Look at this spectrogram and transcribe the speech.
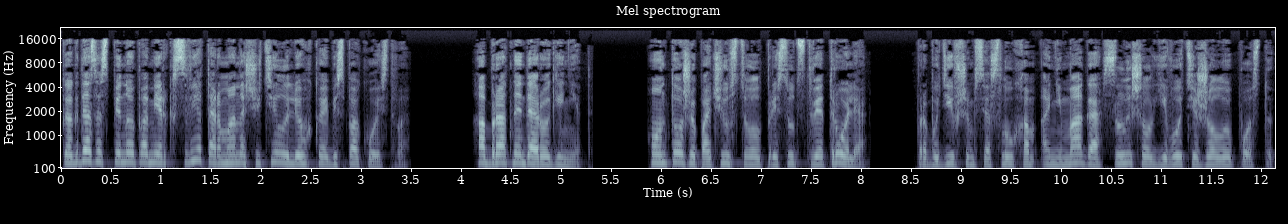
Когда за спиной померк свет, Арман ощутил легкое беспокойство. Обратной дороги нет. Он тоже почувствовал присутствие тролля. Пробудившимся слухом анимага слышал его тяжелую поступь.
